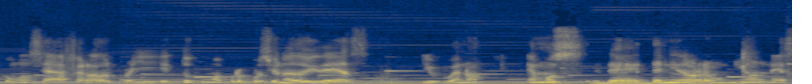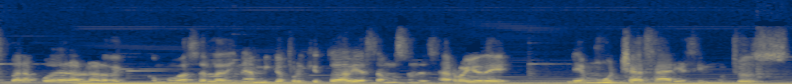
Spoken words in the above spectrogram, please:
cómo se ha aferrado el proyecto, cómo ha proporcionado ideas. Y bueno, Hemos tenido reuniones para poder hablar de cómo va a ser la dinámica porque todavía estamos en desarrollo de, muchas áreas y muchos,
